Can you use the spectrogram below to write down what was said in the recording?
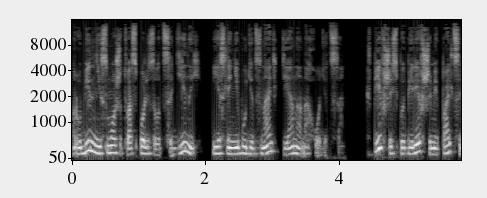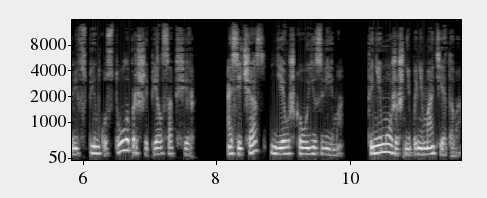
Рубин не сможет воспользоваться Диной, если не будет знать, где она находится. Впившись побелевшими пальцами в спинку стула, прошипел Сапфир. А сейчас девушка уязвима. Ты не можешь не понимать этого.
